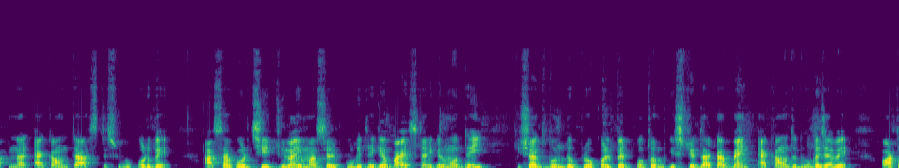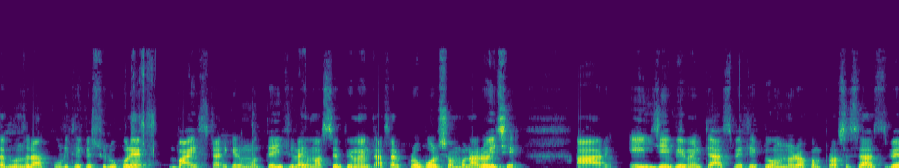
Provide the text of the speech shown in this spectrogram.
আপনার অ্যাকাউন্টে আসতে শুরু করবে। আশা করছি জুলাই মাসের কুড়ি থেকে বাইশ তারিখের মধ্যেই কৃষক বন্ধু প্রকল্পের প্রথম কিস্তির টাকা ব্যাংক অ্যাকাউন্টে ঢুকে যাবে। অর্থাৎ বন্ধুরা, কুড়ি থেকে শুরু করে বাইশ তারিখের মধ্যেই জুলাই মাসে পেমেন্ট আসার প্রবল সম্ভাবনা রয়েছে। আর এই যে পেমেন্টটা আসবে, এতে একটু অন্যরকম প্রসেসে আসবে,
